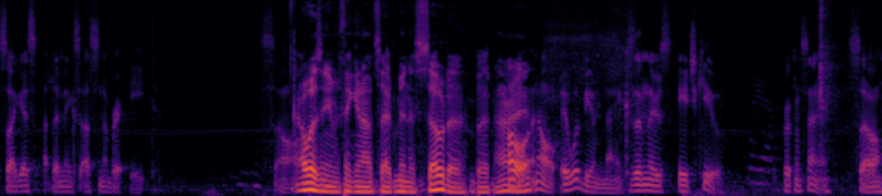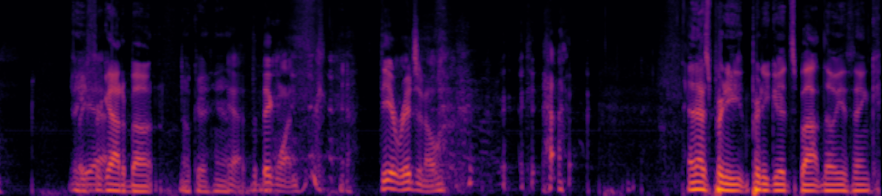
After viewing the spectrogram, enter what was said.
So I guess that makes us number eight. So I wasn't even thinking outside Minnesota, but all oh right. no, it would be number nine because then there's HQ, Oh, yeah. Brooklyn Center. So Yeah, you yeah. forgot about. Okay, yeah. yeah, the big one, the original. Mine. And that's pretty pretty good spot though. You think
